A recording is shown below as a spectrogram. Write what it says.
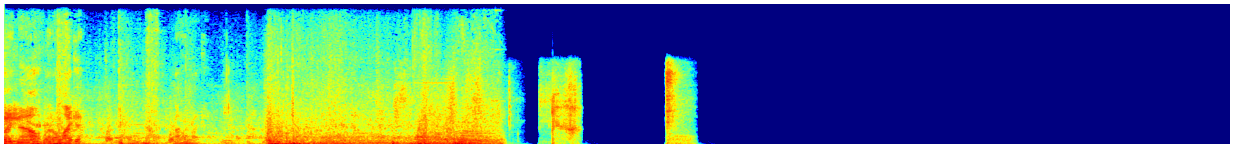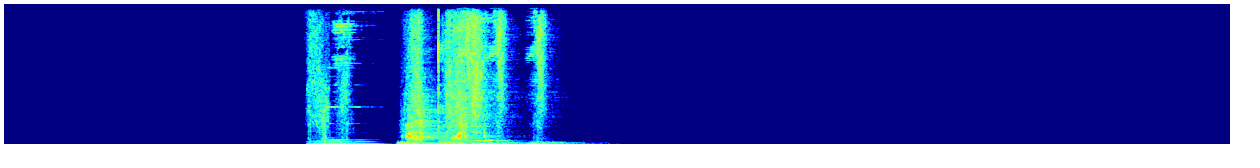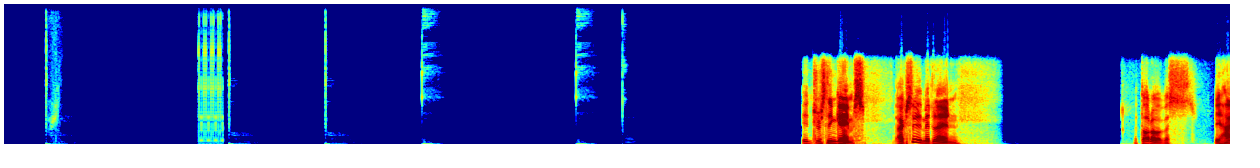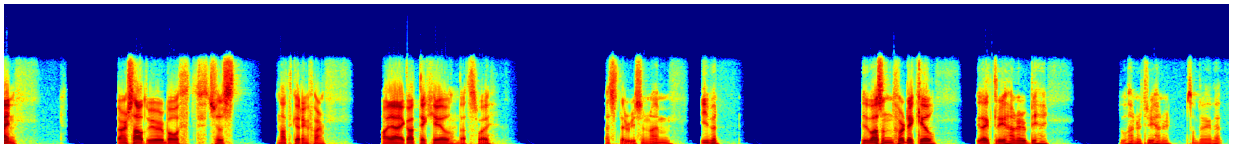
right now. I don't like it. Interesting games. Actually, mid lane. I thought I was behind. Turns out we were both just not getting farm. Oh yeah, I got the kill, that's why. That's the reason I'm even. If it wasn't for the kill, be like 300 behind. 200, 300, something like that.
